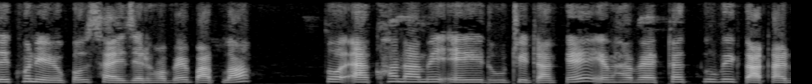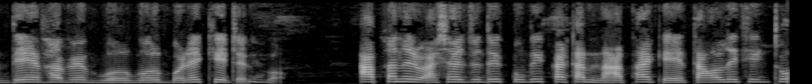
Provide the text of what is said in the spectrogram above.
দেখুন, এরকম সাইজের হবে পাতলা। তো এখন আমি এই রুটিটাকে এভাবে একটা কুবি কাটার দিয়ে এভাবে গোল গোল করে কেটে নেব। আপনাদের বাসায় যদি কুবি কাটার না থাকে, তাহলে কিন্তু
